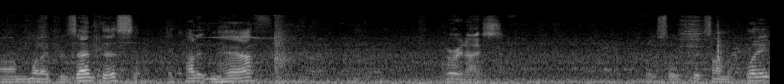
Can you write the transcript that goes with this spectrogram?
Um, when I present this, I cut it in half Very nice. so it fits on the plate.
